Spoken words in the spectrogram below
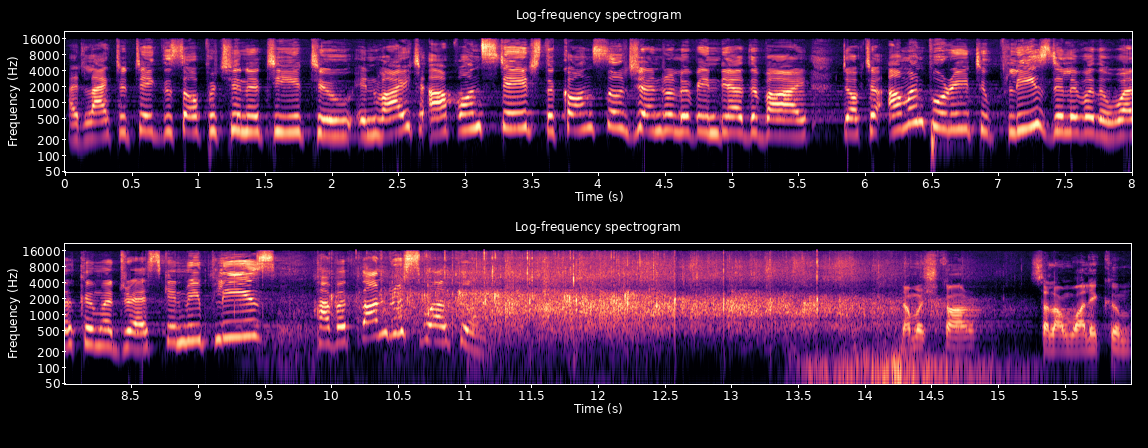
I'd like to take this opportunity to invite up on stage the Consul General of India, Dubai, Dr. Aman Puri, to please deliver the welcome address. Can we please have a thunderous welcome? Namaskar, Salam Alaikum.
